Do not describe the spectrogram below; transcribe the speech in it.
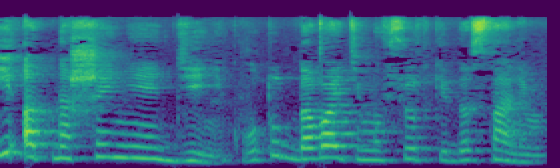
и отношение денег. Вот тут давайте мы все-таки достанем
